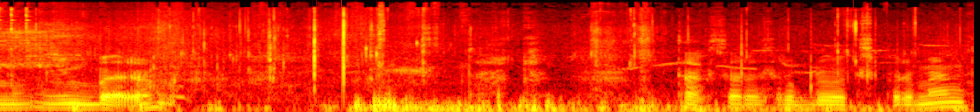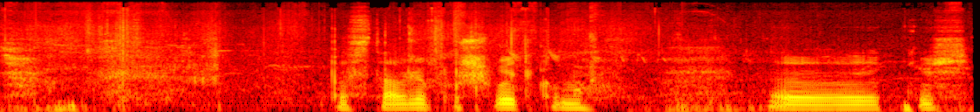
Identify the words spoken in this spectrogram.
Моїм берегом. Так. так, зараз зроблю експеримент. Поставлю по швидкому е, якусь.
